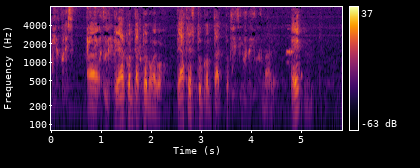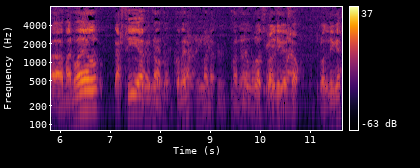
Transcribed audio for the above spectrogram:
Miércoles a- y crear contacto nuevo. Te haces tu contacto. 19 y 1. Vale. ¿eh? A Manuel García, no, ¿cómo era? Manuel, Manuel Ro- Rodríguez, no, Rodríguez,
